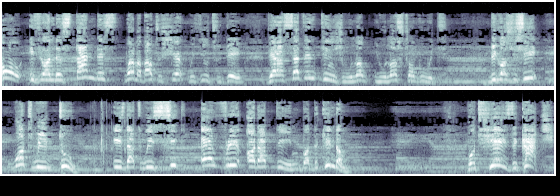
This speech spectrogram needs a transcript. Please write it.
So, if you understand this, what I'm about to share with you today, there are certain things you will not you will not struggle with. Because you see, what we do is that we seek every other thing but the kingdom. But here is the catch.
